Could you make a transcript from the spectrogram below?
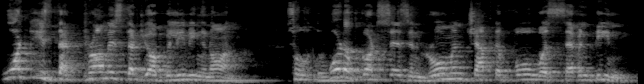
What is that promise that you are believing in on? So the word of God says in Romans chapter 4 verse 17.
